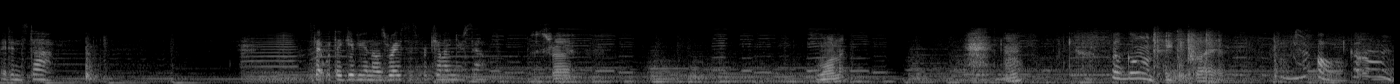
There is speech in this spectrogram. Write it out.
They didn't stop. Is that what they give you in those races for killing yourself? That's right. You want it? Hmm? Well, go on, take. Go ahead. No. Go on.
